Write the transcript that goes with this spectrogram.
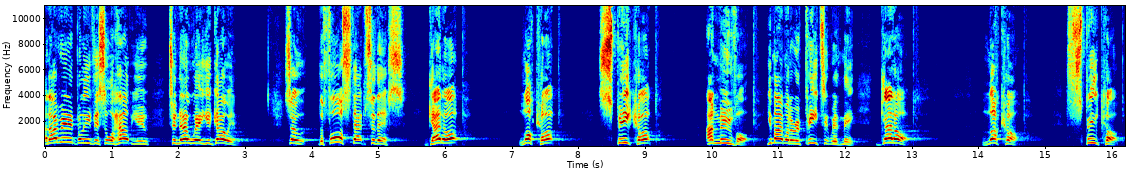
And I really believe this will help you to know where you're going. So the four steps are this get up, lock up, speak up, and move up. You might want to repeat it with me get up, lock up, speak up,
